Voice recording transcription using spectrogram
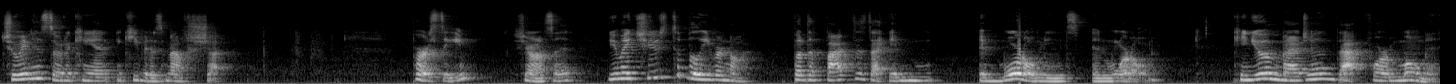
chewing his soda can, and keeping his mouth shut. Percy, Chiron said, you may choose to believe or not, but the fact is that Im- immortal means immortal. Can you imagine that for a moment,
